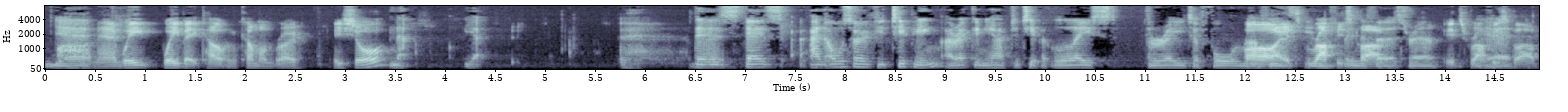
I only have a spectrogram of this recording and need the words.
Yeah. Oh man, we we beat Carlton. Come on, bro. Are you sure? Nah. Yeah. There's there's and also if you're tipping, I reckon you have to tip at least three to four roughies Oh, it's in, roughies in club. the first round. It's Ruffy's Yeah. club.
